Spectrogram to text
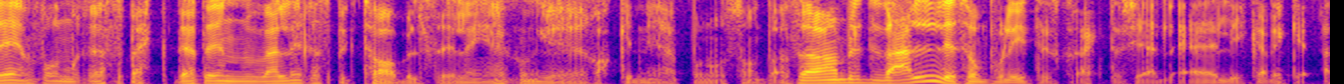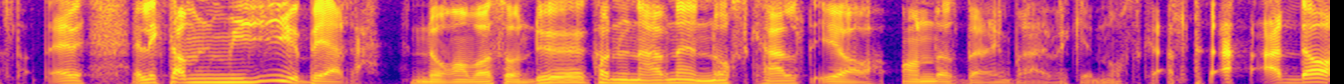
det er en form respekt. Dette er en veldig respektabel stilling. Jeg kan ikke rakke ned på noe sånt. Altså, Han har blitt veldig sånn politisk korrekt og kjedelig. Jeg liker det ikke i det hele tatt. Jeg, jeg, likte han mye bedre når han var sånn. Du, kan du nevne en norsk helt? Ja, Anders Behring Breivik er en norsk helt. da,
